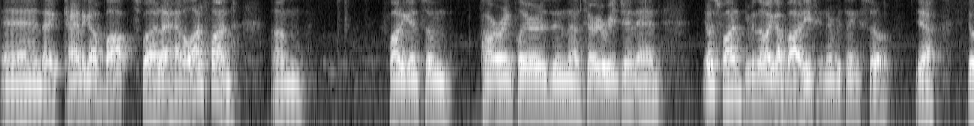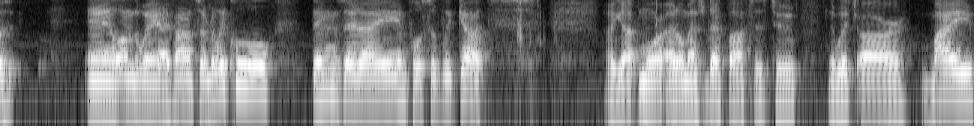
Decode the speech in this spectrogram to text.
and I kind of got bopped, but I had a lot of fun. Um, fought against some power rank players in the Ontario region, and it was fun, even though I got bodied and everything. So yeah, it was. And along the way, I found some really cool things that I impulsively got. I got more Idolmaster deck boxes too, which are my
